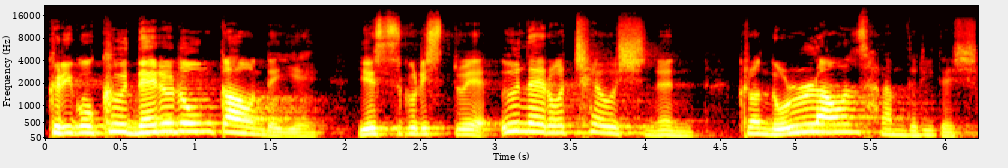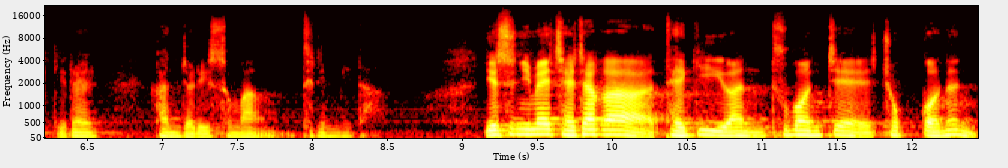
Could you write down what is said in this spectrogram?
그리고 그 내려놓음 가운데에 예수 그리스도의 은혜로 채우시는 그런 놀라운 사람들이 되시기를 간절히 소망드립니다. 예수님의 제자가 되기 위한 두 번째 조건은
